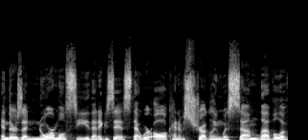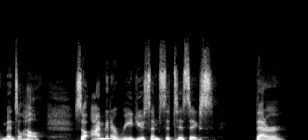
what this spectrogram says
And there's a normalcy that exists that we're all kind of struggling with some level of mental health. So I'm going to read you some statistics that are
